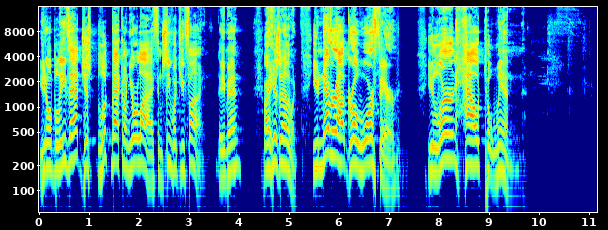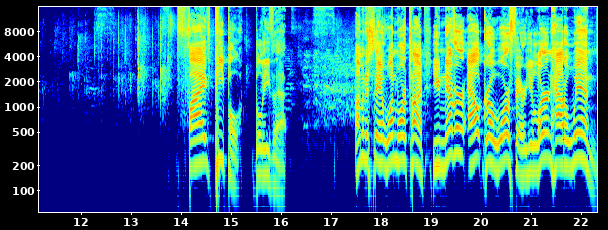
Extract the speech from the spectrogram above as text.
You don't believe that? Just look back on your life and see what you find. Amen? All right, here's another one. You never outgrow warfare, you learn how to win. Five people believe that. I'm going to say it one more time. You never outgrow warfare, you learn how to win.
